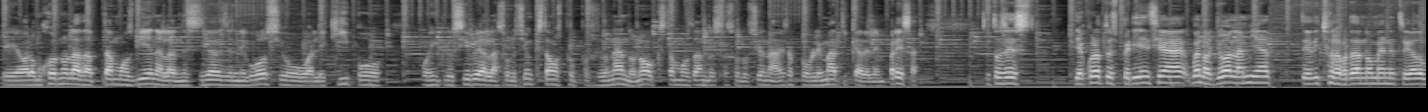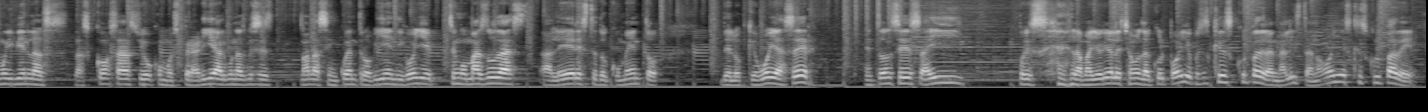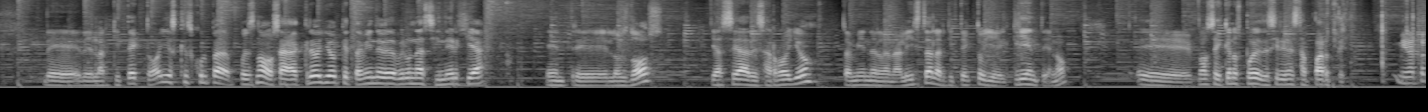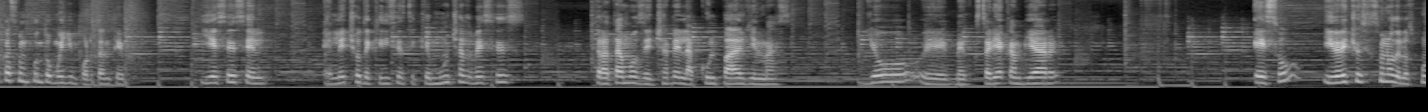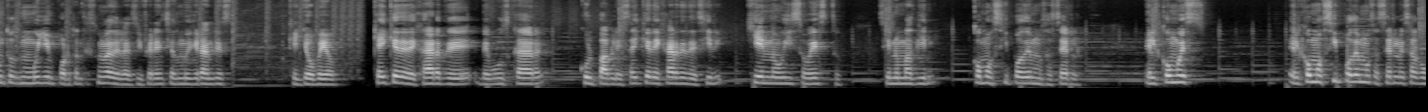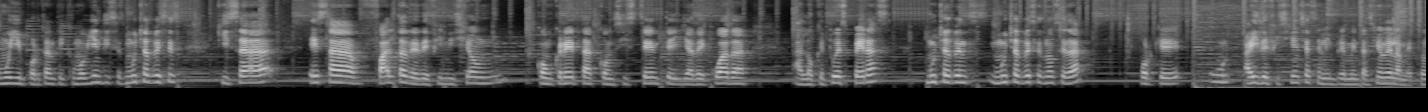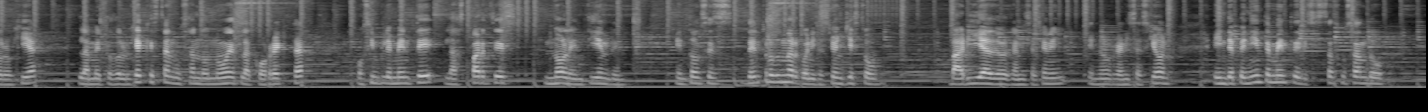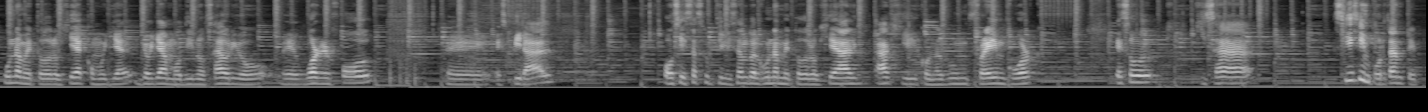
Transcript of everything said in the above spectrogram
Eh, o a lo mejor no la adaptamos bien a las necesidades del negocio o al equipo o inclusive a la solución que estamos proporcionando, ¿no? O que estamos dando esa solución a esa problemática de la empresa. Entonces, de acuerdo a tu experiencia, bueno, yo a la mía, te he dicho la verdad, no me han entregado muy bien las, las cosas, yo como esperaría, algunas veces no las encuentro bien, digo, oye, tengo más dudas al leer este documento de lo que voy a hacer. Entonces ahí, pues la mayoría le echamos la culpa, oye, pues es que es culpa del analista, ¿no? Oye, es que es culpa de, del arquitecto, oye, es que es culpa, pues no, o sea, creo yo que también debe haber una sinergia entre los dos, ya sea desarrollo, también el analista, el arquitecto y el cliente, ¿no? Eh, no sé, ¿qué nos puedes decir en esta parte? Mira, tocas un punto muy importante y ese es el, el hecho de que dices de que muchas veces tratamos de echarle la culpa a alguien más. Yo eh, me gustaría cambiar eso. Y de hecho ese es uno de los puntos muy importantes, una de las diferencias muy grandes que yo veo, que hay que dejar de, de buscar culpables, hay que dejar de decir quién no hizo esto, sino más bien cómo sí podemos hacerlo. El cómo es el cómo sí podemos hacerlo es algo muy importante. Y como bien dices, muchas veces quizá esa falta de definición concreta, consistente y adecuada a lo que tú esperas, muchas veces, muchas veces no se da porque hay deficiencias en la implementación de la metodología, la metodología que están usando no es la correcta o simplemente las partes no la entienden. Entonces, dentro de una organización, y esto varía de organización en, organización, independientemente de si estás usando una metodología como yo llamo dinosaurio, eh, waterfall, eh, espiral, o si estás utilizando alguna metodología ágil con algún framework, eso quizá sí es importante,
